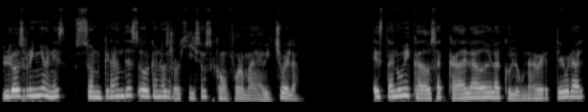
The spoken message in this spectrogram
los riñones son grandes órganos rojizos con forma de habichuela. Están ubicados a cada lado de la columna vertebral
